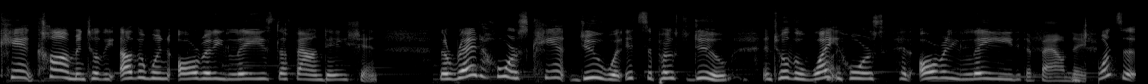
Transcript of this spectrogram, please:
can't come until the other one already lays the foundation. The red horse can't do what it's supposed to do until the white horse had already laid. the foundation. Once, a,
